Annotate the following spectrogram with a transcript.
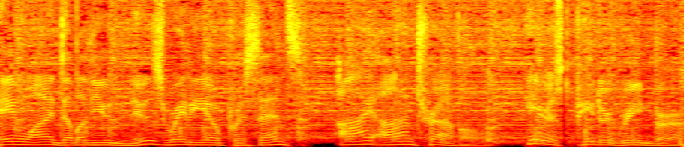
KYW News Radio presents Eye on Travel. Here's Peter Greenberg.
